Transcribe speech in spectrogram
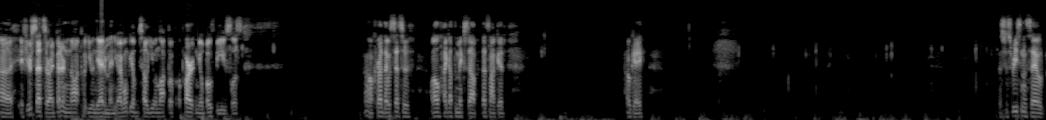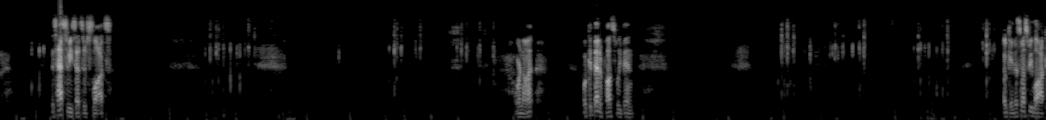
Uh, if your Setzer, I better not put you in the item menu. I won't be able to tell you and Locke both apart, and you'll both be useless. Oh crap, that was Setzer. Well, I got them mixed up. That's not good. Okay. Let's just reason this out. This has to be Setzer slots. Or not. What could that have possibly been? Okay, this must be Locke.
